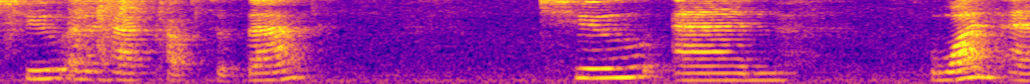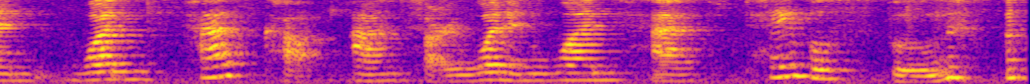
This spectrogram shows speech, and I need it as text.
two and a half cups of that two and one and one half cup, I'm sorry, one and one half tablespoon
